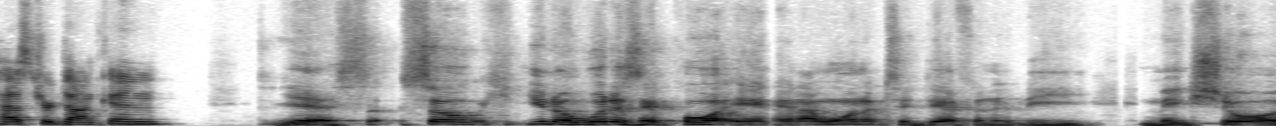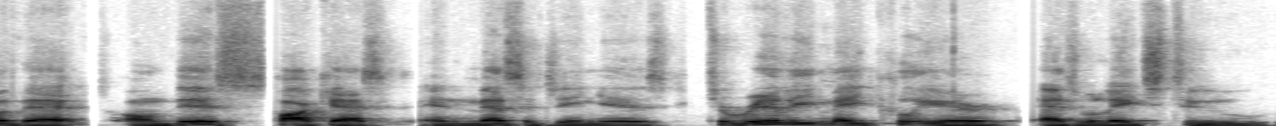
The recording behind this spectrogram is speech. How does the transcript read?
Pastor Duncan, Yes. So, you know, what is important, and I wanted to definitely make sure that on this podcast and messaging is to really make clear as relates to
